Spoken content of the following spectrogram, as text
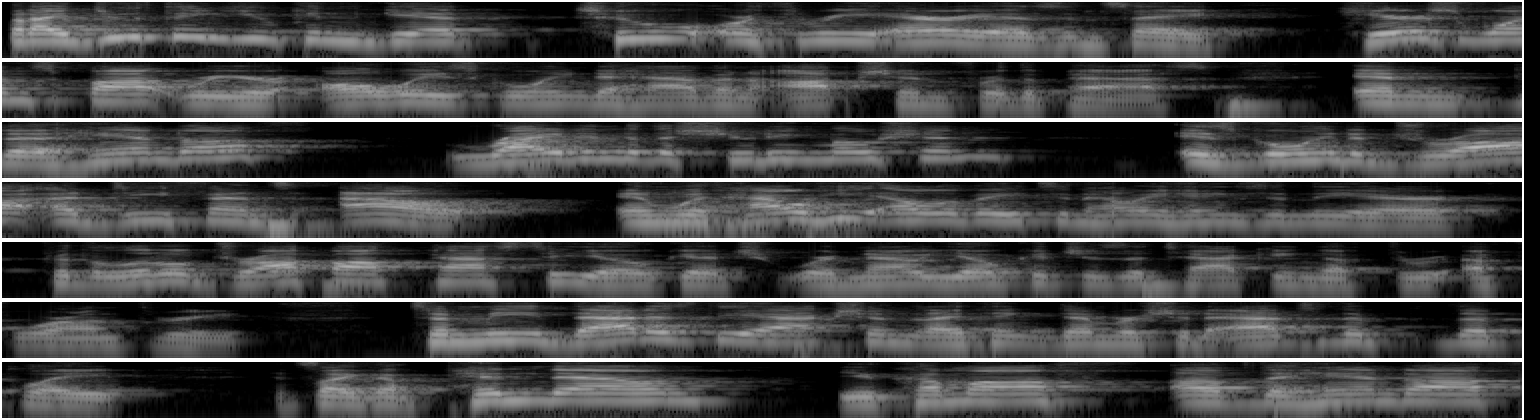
But I do think you can get two or three areas and say, here's one spot where you're always going to have an option for the pass. And the handoff right into the shooting motion is going to draw a defense out. And with how he elevates and how he hangs in the air for the little drop off pass to Jokic, where now Jokic is attacking a, th- a four on three. To me, that is the action that I think Denver should add to the, the plate it's like a pin down. You come off of the handoff,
